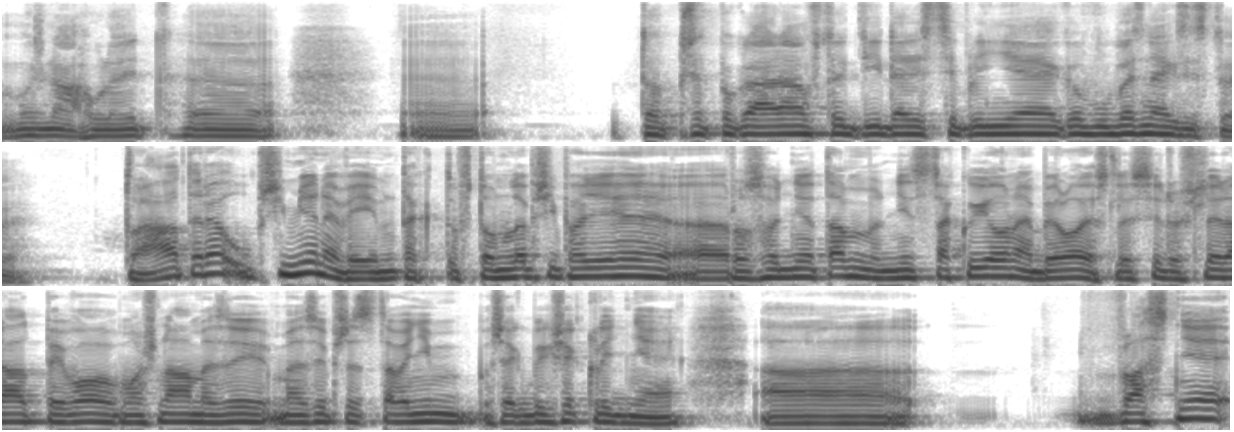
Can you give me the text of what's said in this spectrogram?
možná hulit. To předpokládám v této disciplíně jako vůbec neexistuje. To já teda upřímně nevím, tak v tomhle případě eh, rozhodně tam nic takového nebylo, jestli si došli dát pivo možná mezi, mezi představením, řekl bych, že klidně. A vlastně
